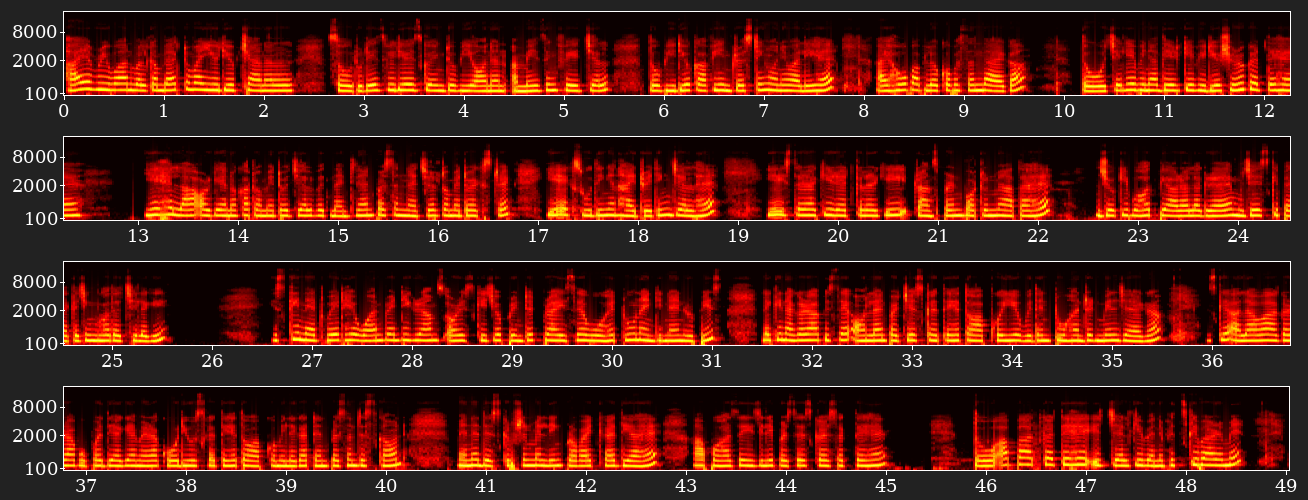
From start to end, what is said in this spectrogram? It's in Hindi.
Hi everyone, welcome back to my YouTube channel. So today's video is going to be on an amazing face gel. तो वीडियो काफ़ी इंटरेस्टिंग होने वाली है। आई होप आप लोग को पसंद आएगा। तो चलिए बिना देर के वीडियो शुरू करते हैं। ये है ला ऑर्गेनो का tomato gel with 99% percent natural tomato extract ये एक सूदिंग एंड हाइड्रेटिंग जेल है। ये इस तरह की रेड कलर की ट्रांसपेरेंट बॉटल में आता है जो कि बहुत प्यारा लग रहा है। मुझे इसकी पैकेजिंग बहुत अच्छी लगी। इसकी नेट वेट है वन ट्वेंटी ग्राम्स और इसकी जो प्रिंटेड प्राइस है वो है टू नाइन्टी नाइन रुपीज़ लेकिन अगर आप इसे ऑनलाइन परचेस करते हैं तो आपको ये विद इन टू हंड्रेड मिल जाएगा। इसके अलावा अगर आप ऊपर दिया गया मेरा कोड यूज़ करते हैं तो आपको मिलेगा टेन परसेंट डिस्काउंट मैंने डिस्क्रिप्शन में लिंक प्रोवाइड कर दिया है। आप वहाँ से ईजिली परचेज़ कर सकते हैं। तो अब बात करते हैं इस जेल के बेनिफिट्स के बारे में।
